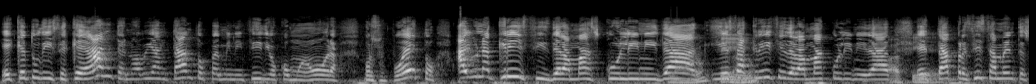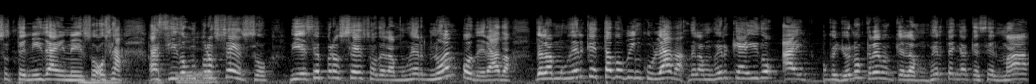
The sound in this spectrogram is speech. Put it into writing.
es que tú dices que antes no habían tantos feminicidios como ahora. Por supuesto, hay una crisis de la masculinidad, Claro, y sí. esa crisis de la masculinidad Así es. está precisamente sostenida en eso. O sea, ha sido un proceso y ese proceso de la mujer no empoderada, de la mujer que ha estado vinculada, de la mujer que ha ido, ay, porque yo no creo en que la mujer tenga que ser más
